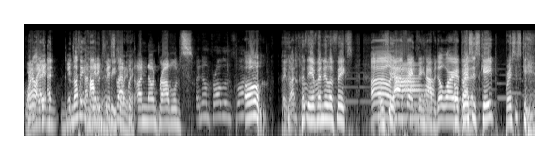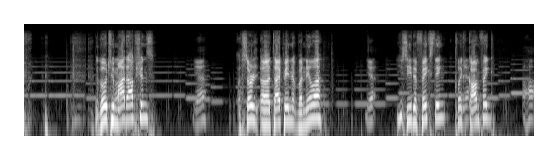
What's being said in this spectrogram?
Why no, am I I- getting I- bitch- nothing I'm happens getting if you bitch slapped anyway. with unknown problems. Unknown problems. What? Oh, Wait, what? they have vanilla fix. Oh, shit. that effect thing happened. Don't worry Oh, about press it. escape. Press escape. go to mod options. Yeah. Search. Uh, type in vanilla. Yeah. You see the fix thing. Click Yeah. config. Uh huh.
